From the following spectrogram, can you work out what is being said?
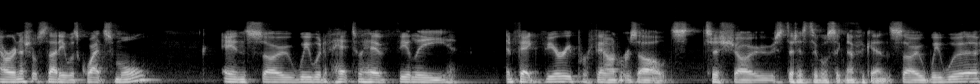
our initial study was quite small, and so we would have had to have fairly in fact, very profound results to show statistical significance. So we were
